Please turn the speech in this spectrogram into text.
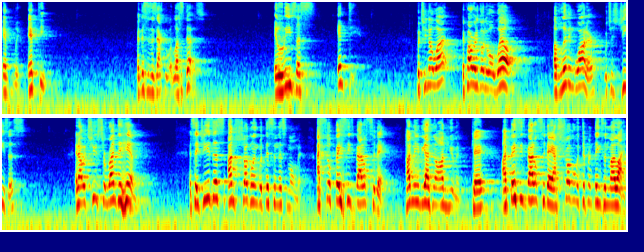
empty. empty. And this is exactly what lust does. It leaves us empty. But you know what? If I were to go to a well of living water, which is Jesus, and I would choose to run to him and say, Jesus, I'm struggling with this in this moment. I still face these battles today. How many of you guys know I'm human? Okay? I face these battles today. I struggle with different things in my life.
